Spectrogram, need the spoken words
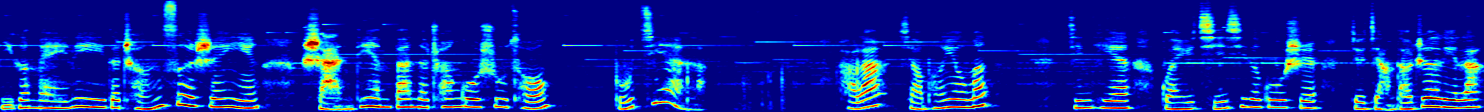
一个美丽的橙色身影，闪电般的穿过树丛。不见了。好啦，小朋友们，今天关于琪琪的故事就讲到这里啦。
